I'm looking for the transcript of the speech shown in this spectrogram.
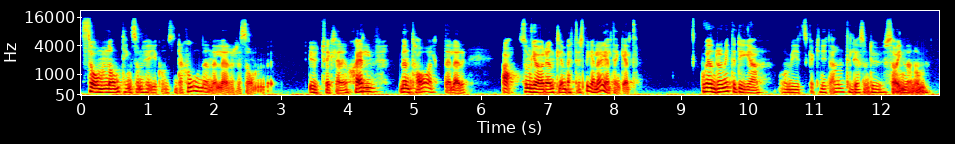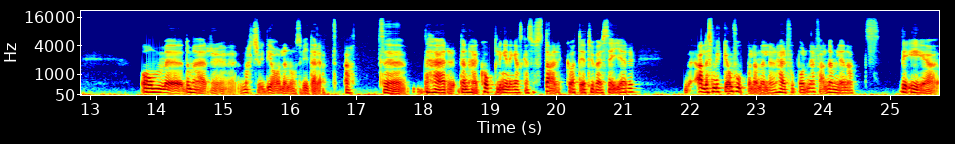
som någonting som höjer koncentrationen eller som utvecklar en själv mentalt eller ja, som gör en till en bättre spelare helt enkelt. Och jag undrar om inte det, om vi ska knyta an till det som du sa innan om, om eh, de här eh, machoidealen och så vidare, att, att eh, det här, den här kopplingen är ganska så stark och att det tyvärr säger alldeles mycket om fotbollen, eller herrfotbollen i alla fall, nämligen att det är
